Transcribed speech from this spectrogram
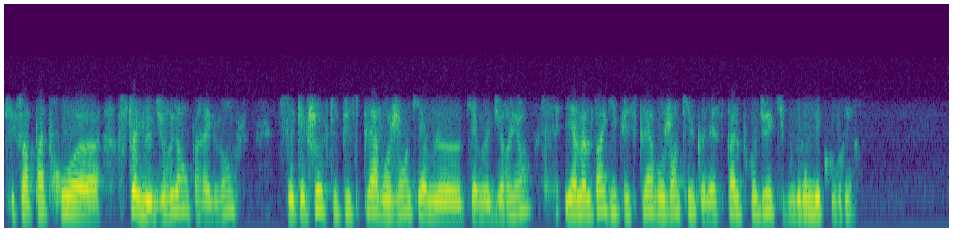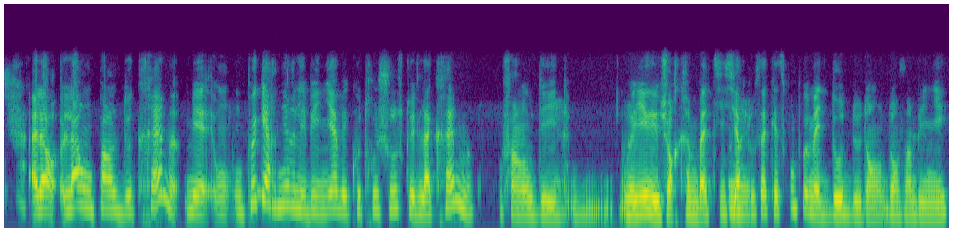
qui soit pas trop. Euh, surtout avec le durian, par exemple, c'est quelque chose qui puisse plaire aux gens qui aiment le, qui aiment le durian et en même temps qui puisse plaire aux gens qui ne connaissent pas le produit et qui voudraient le découvrir. Alors là, on parle de crème, mais on, peut garnir les beignets avec autre chose que de la crème? Enfin, ou des, vous voyez, genre crème pâtissière, tout ça. Qu'est-ce qu'on peut mettre d'autre dedans dans un beignet?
